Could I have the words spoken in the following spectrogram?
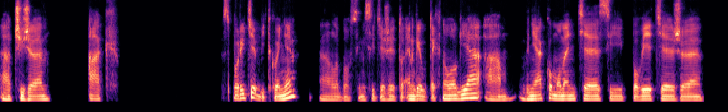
Čiže ak sporíte Bitcoine, lebo si myslíte, že je to NGU technológia a v nejakom momente si poviete, že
